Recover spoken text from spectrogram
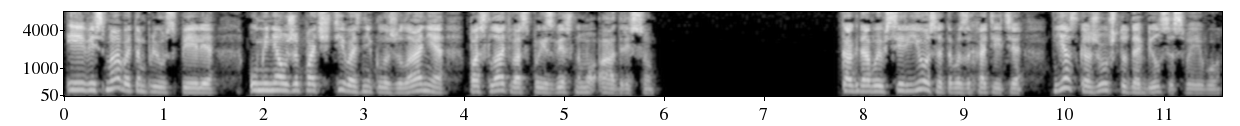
И весьма в этом преуспели. У меня уже почти возникло желание послать вас по известному адресу. Когда вы всерьез этого захотите, я скажу, что добился своего.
